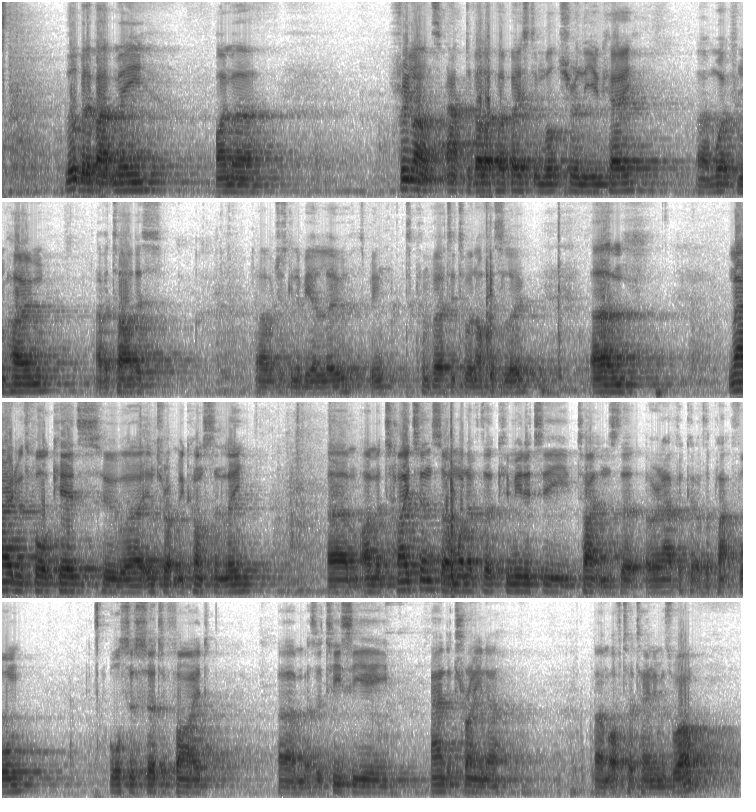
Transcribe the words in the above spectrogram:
A little bit about me. I'm a freelance app developer based in Wiltshire in the UK. I work from home, I have a TARDIS, uh, which is going to be a loo. It's been converted to an office loo. Um, married with four kids who uh, interrupt me constantly. Um, I'm a Titan, so I'm one of the community Titans that are an advocate of the platform. Also certified um, as a TCE and a trainer um, of Titanium as well.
